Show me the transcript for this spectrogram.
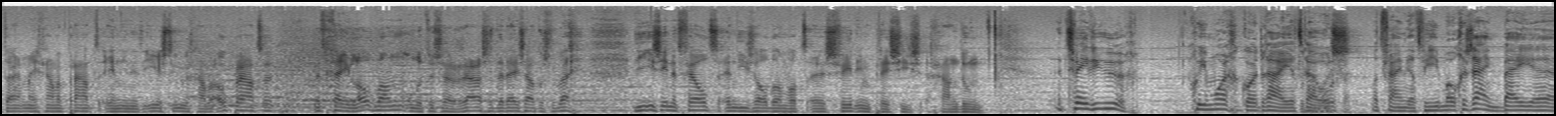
Daarmee gaan we praten. En in het eerste uur gaan we ook praten met G. Loogman. Ondertussen razen de raceauto's voorbij. Die is in het veld en die zal dan wat uh, sfeerimpressies gaan doen. Het tweede uur. Goedemorgen Cor Draaien trouwens. Wat fijn dat we hier mogen zijn bij uh,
